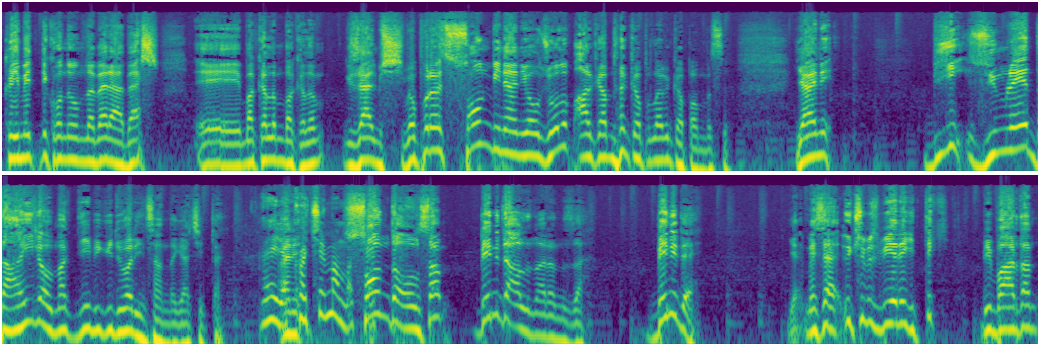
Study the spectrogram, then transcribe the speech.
kıymetli konuğumla beraber. Ee, bakalım bakalım güzelmiş. Vapura son binen yolcu olup arkamdan kapıların kapanması. Yani bir zümreye dahil olmak diye bir güdü var insanda gerçekten. Hayır Hani kaçırmamak. Son da olsam beni de alın aranıza. Beni de. Ya mesela üçümüz bir yere gittik. Bir bardan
